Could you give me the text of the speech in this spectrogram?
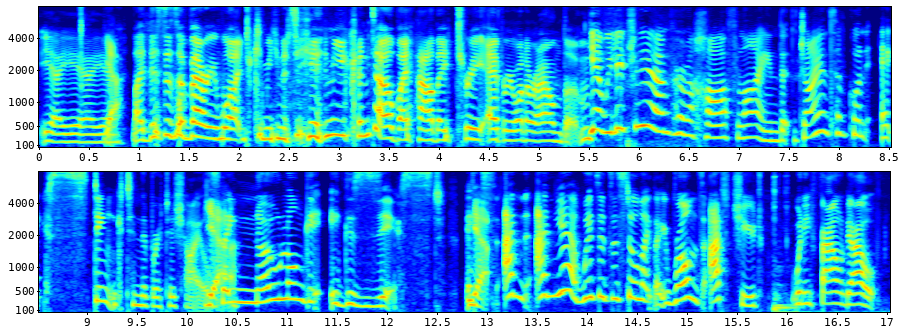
yeah, yeah, yeah, yeah like this is a very white community and you can tell by how they treat everyone around them Yeah, we literally learn from a half line that giants have gone extinct in the British Isles. Yeah. They no longer exist. It's, Yeah. and and yeah, wizards are still like like Ron's attitude when he found out that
